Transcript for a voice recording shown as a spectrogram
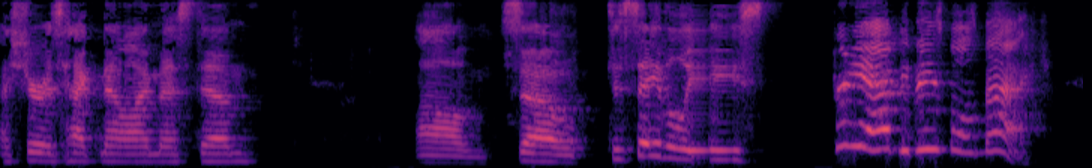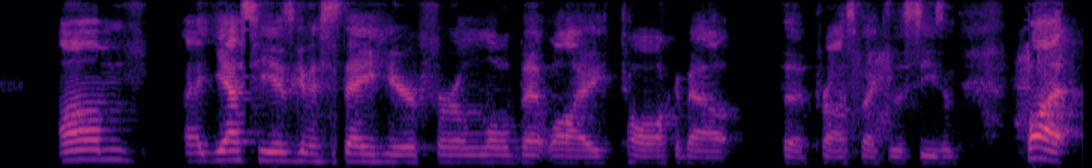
I sure as heck know I missed him. Um, so to say the least, pretty happy baseball's back. Um, uh, yes, he is going to stay here for a little bit while I talk about the prospect of the season. But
